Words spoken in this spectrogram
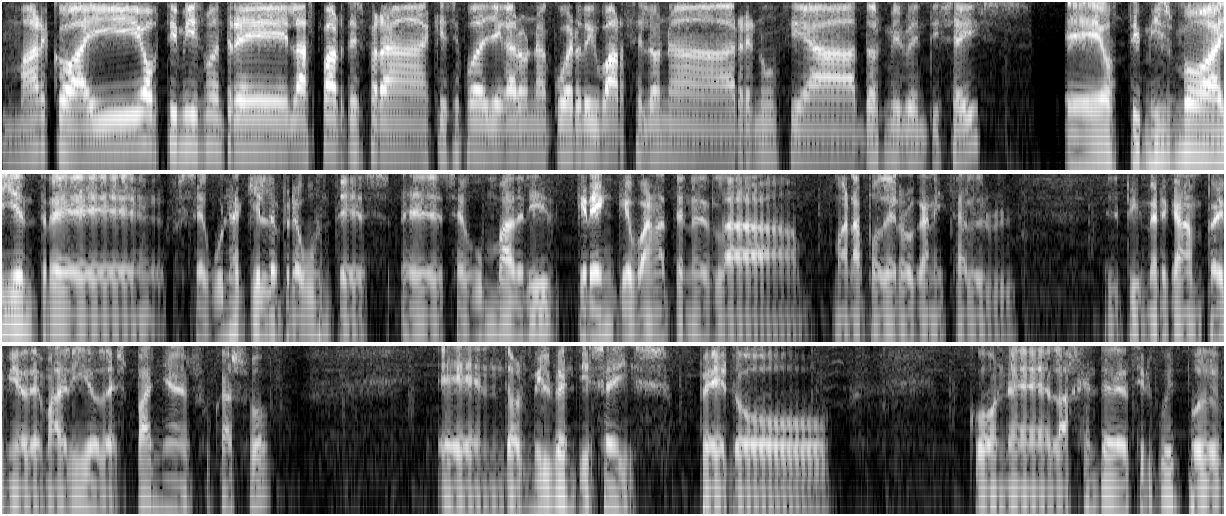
Marco, ¿hay optimismo entre las partes para que se pueda llegar a un acuerdo y Barcelona renuncia a 2026? Eh, optimismo hay entre, según a quien le preguntes, eh, según Madrid creen que van a tener la, van a poder organizar el, primer Gran Premio de Madrid o de España, en su caso, en 2026, pero con eh, la gente del circuito,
